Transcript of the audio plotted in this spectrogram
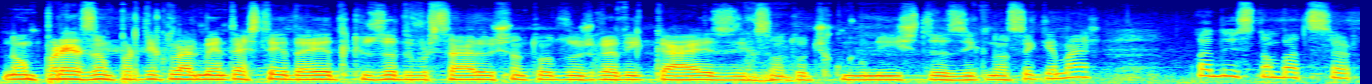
não prezam particularmente esta ideia de que os adversários são todos uns radicais e que são todos comunistas e que não sei o que mais quando isso não bate certo.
